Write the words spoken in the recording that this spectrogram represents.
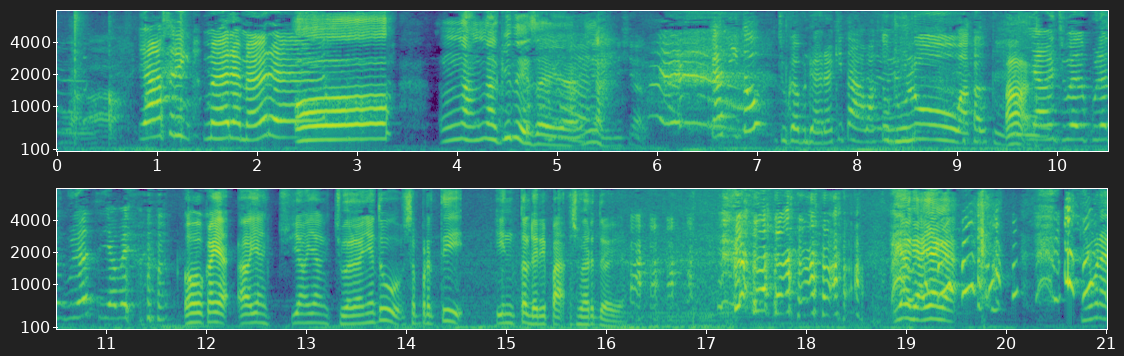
Yang sering marah-marah. Oh, ngah-ngah gitu ya saya. ya? Ngah. kan itu juga bendara kita waktu dulu, waktu dulu. Ah, Yang jual bulat-bulat siapa? Oh kayak eh, yang yang yang jualannya tuh seperti Intel dari Pak Soeharto ya? Iya enggak ya enggak? Gimana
